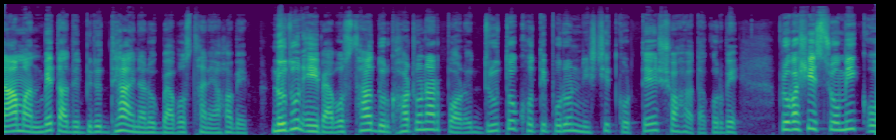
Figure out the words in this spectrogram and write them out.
না মানবে তাদের বিরুদ্ধে আইনানুগ ব্যবস্থা নেওয়া হবে। নতুন এই ব্যবস্থা দুর্ঘটনার পর দ্রুত ক্ষতিপূরণ নিশ্চিত করতে সহায়তা করবে। প্রবাসী শ্রমিক ও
